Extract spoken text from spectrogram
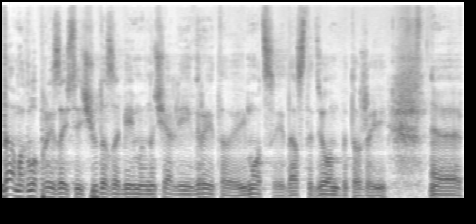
Да, могло произойти чудо, забей мы в начале игры, то эмоции, да, стадион бы тоже, и э,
